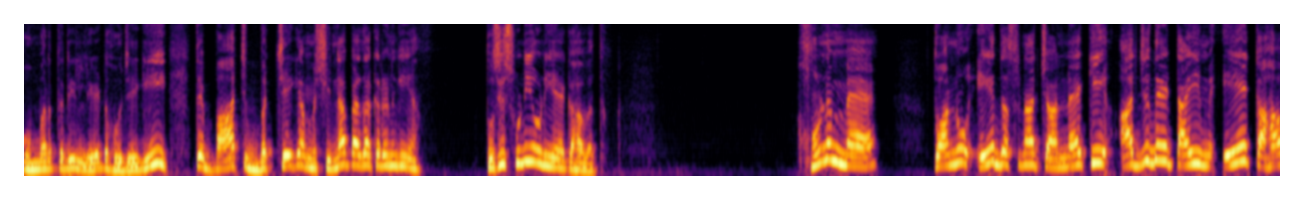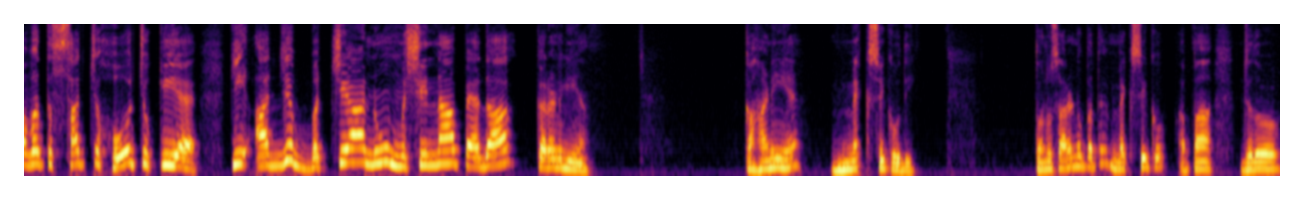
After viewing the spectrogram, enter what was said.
ਉਮਰ ਤੇਰੀ ਲੇਟ ਹੋ ਜਾਏਗੀ ਤੇ ਬਾਅਦ ਚ ਬੱਚੇ ਕਿਆ ਮਸ਼ੀਨਾਂ ਪੈਦਾ ਕਰਨਗੀਆਂ? ਤੁਸੀਂ ਸੁਣੀ ਹੋਣੀ ਹੈ ਇਹ ਕਹਾਵਤ? ਹੁਣ ਮੈਂ ਤੁਹਾਨੂੰ ਇਹ ਦੱਸਣਾ ਚਾਹਨਾ ਹੈ ਕਿ ਅੱਜ ਦੇ ਟਾਈਮ ਇਹ ਕਹਾਵਤ ਸੱਚ ਹੋ ਚੁੱਕੀ ਹੈ ਕਿ ਅੱਜ ਬੱਚਿਆਂ ਨੂੰ ਮਸ਼ੀਨਾਂ ਪੈਦਾ ਕਰਨਗੀਆਂ। ਕਹਾਣੀ ਹੈ ਮੈਕਸੀਕੋ ਦੀ। ਤੁਹਾਨੂੰ ਸਾਰਿਆਂ ਨੂੰ ਪਤਾ ਹੈ ਮੈਕਸੀਕੋ। ਆਪਾਂ ਜਦੋਂ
